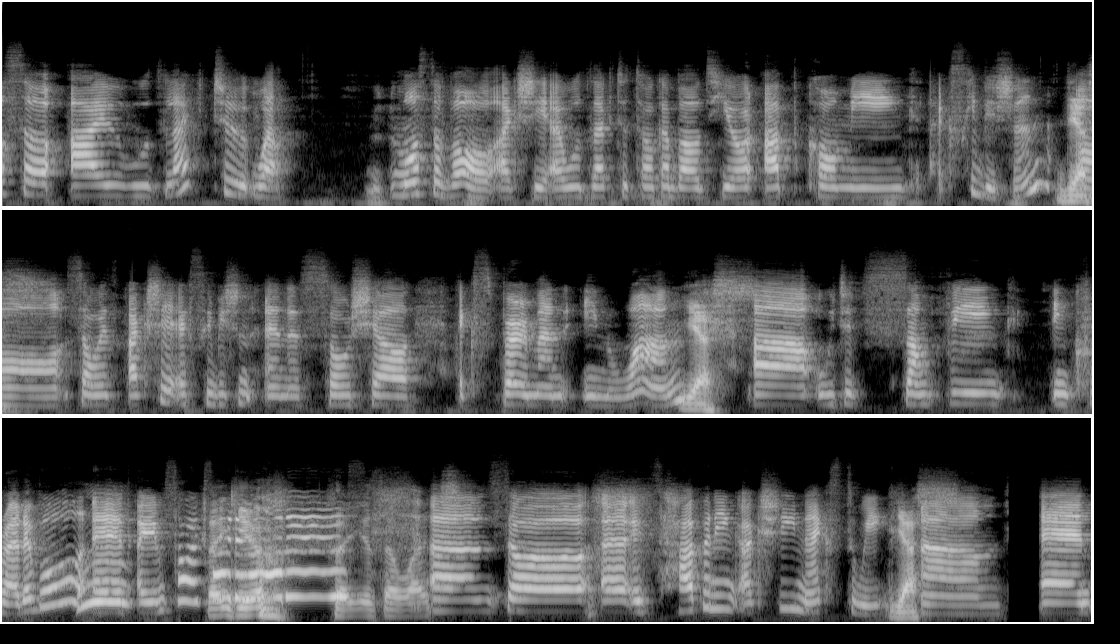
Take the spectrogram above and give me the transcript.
also, I would like to, well, most of all, actually, I would like to talk about your upcoming exhibition. Yes. Uh, so it's actually an exhibition and a social experiment in one. Yes. Uh, which is something incredible, Ooh. and I am so excited about it. Thank you so much. Um, so uh, it's happening actually next week. Yes. Um, and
